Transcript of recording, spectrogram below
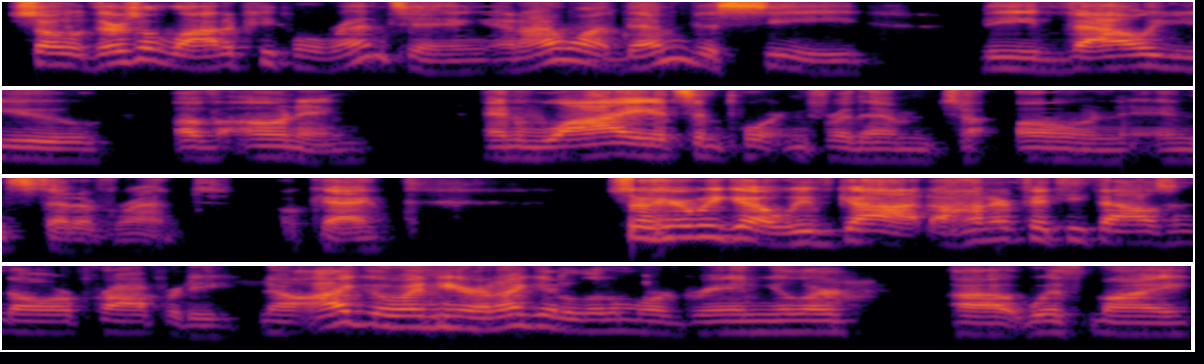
so there's a lot of people renting, and I want them to see the value of owning and why it's important for them to own instead of rent. Okay. So here we go. We've got $150,000 property. Now I go in here and I get a little more granular uh, with my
